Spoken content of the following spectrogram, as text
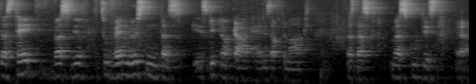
das Tape, was wir dazu verwenden müssten, das, es gibt noch gar keines auf dem Markt, was, das, was gut ist. Ja.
